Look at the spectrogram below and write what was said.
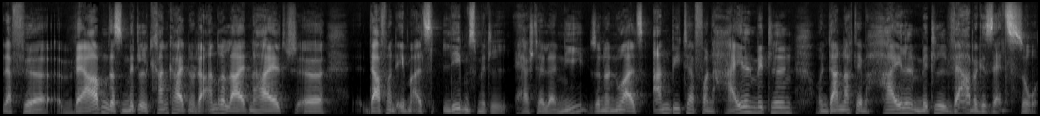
dafür werben, dass Mittel Krankheiten oder andere Leiden heilt, äh, darf man eben als Lebensmittelhersteller nie, sondern nur als Anbieter von Heilmitteln und dann nach dem Heilmittelwerbegesetz so.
